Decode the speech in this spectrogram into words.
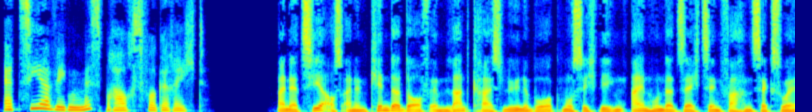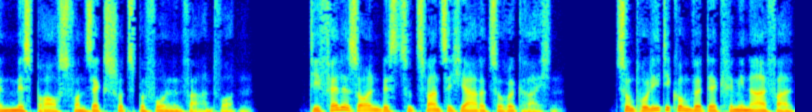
Erzieher wegen Missbrauchs vor Gericht. Ein Erzieher aus einem Kinderdorf im Landkreis Lüneburg muss sich wegen 116-fachen sexuellen Missbrauchs von sechs Schutzbefohlenen verantworten. Die Fälle sollen bis zu 20 Jahre zurückreichen. Zum Politikum wird der Kriminalfall,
